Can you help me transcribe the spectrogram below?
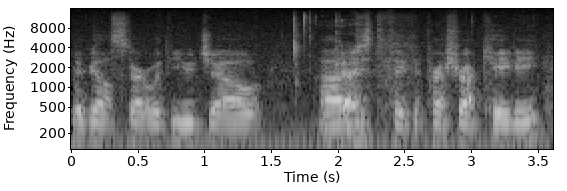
Maybe I'll start with you, Joe. Uh, Okay. just to take the pressure off Katie.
